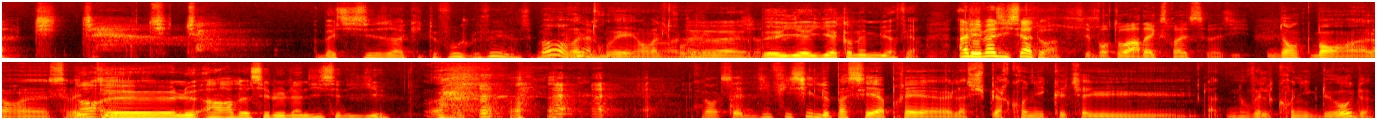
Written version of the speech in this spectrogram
a. Bah, si c'est ça qu'il te faut, je le fais. hein, c'est pas Bon, on va le trouver, on va le trouver. Ouais, bah, Il y, a- il y a quand même mieux à faire. Allez, vas-y, c'est à toi. C'est pour ton Hard Express, vas-y. Donc, bon, alors, euh, ça va Non, être euh, le hard, c'est le lundi, c'est Didier. Donc, ça va être difficile de passer après euh, la super chronique que tu as eu, la nouvelle chronique de Aude,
